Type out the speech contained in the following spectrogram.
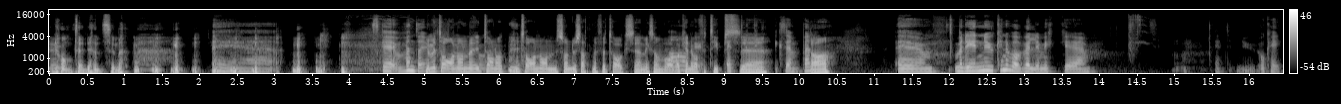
nej. De tendenserna. Eh, ska jag, vänta. jag Nej, men ta, någon, ta, något, ta någon som du satt med för ett tag sedan. Liksom, vad, Ah, vad kan det vara för tips? Ett, eh, ett exempel. Ja, Eh, men det, nu kan det vara väldigt mycket... Okej.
